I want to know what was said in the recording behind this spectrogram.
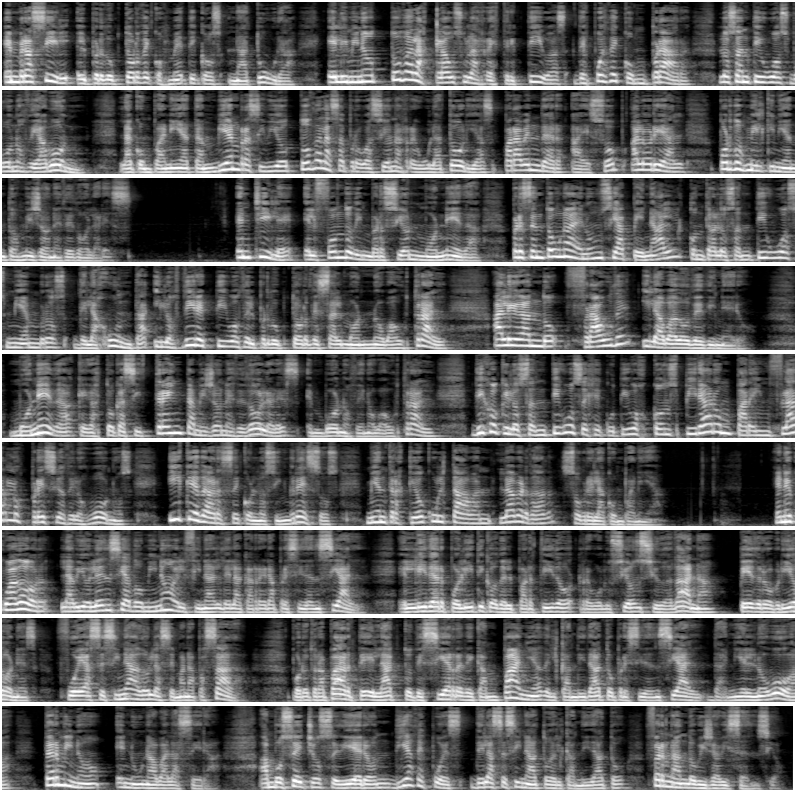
En Brasil, el productor de cosméticos Natura eliminó todas las cláusulas restrictivas después de comprar los antiguos bonos de Avon. La compañía también recibió todas las aprobaciones regulatorias para vender a ESOP a L'Oreal por 2.500 millones de dólares. En Chile, el fondo de inversión Moneda presentó una denuncia penal contra los antiguos miembros de la Junta y los directivos del productor de salmón Nova Austral, alegando fraude y lavado de dinero. Moneda, que gastó casi 30 millones de dólares en bonos de Nova Austral, dijo que los antiguos ejecutivos conspiraron para inflar los precios de los bonos y quedarse con los ingresos, mientras que ocultaban la verdad sobre la compañía. En Ecuador, la violencia dominó el final de la carrera presidencial. El líder político del partido Revolución Ciudadana, Pedro Briones, fue asesinado la semana pasada. Por otra parte, el acto de cierre de campaña del candidato presidencial Daniel Novoa terminó en una balacera. Ambos hechos se dieron días después del asesinato del candidato Fernando Villavicencio.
